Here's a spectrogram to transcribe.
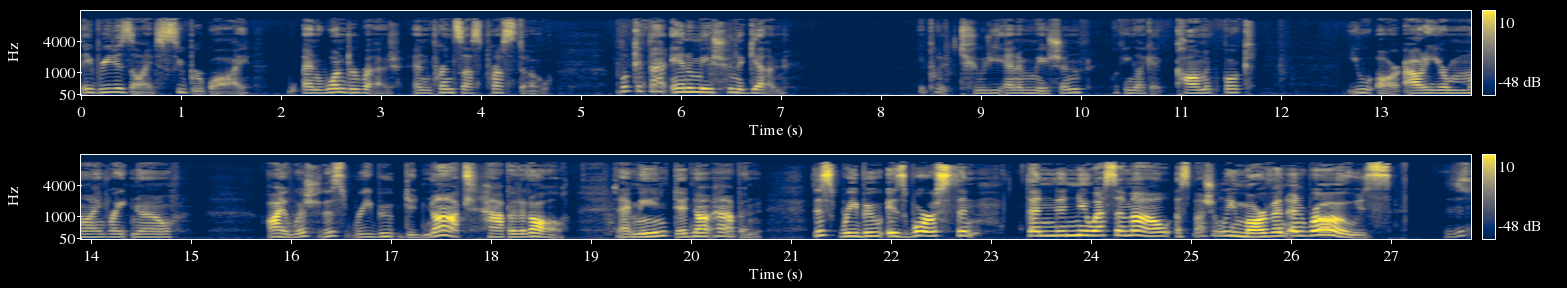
They redesigned Super Why and Wonder Red and Princess Presto. Look at that animation again. Put a 2D animation looking like a comic book. You are out of your mind right now. I wish this reboot did not happen at all. And I mean, did not happen. This reboot is worse than than the new SML, especially Marvin and Rose. This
